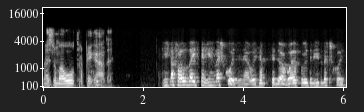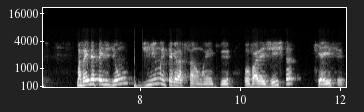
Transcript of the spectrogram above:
mas numa outra pegada? a gente está falando da inteligência das coisas, né? O exemplo que você deu agora foi o inteligência das coisas. Mas aí depende de, um, de uma integração entre o varejista, que aí se,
